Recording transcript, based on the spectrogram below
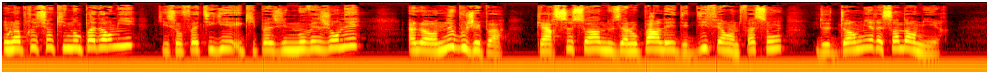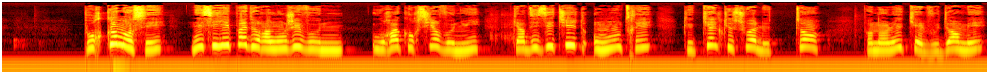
ont l'impression qu'ils n'ont pas dormi, qui sont fatigués et qui passent une mauvaise journée Alors ne bougez pas, car ce soir nous allons parler des différentes façons de dormir et s'endormir. Pour commencer, n'essayez pas de rallonger vos ou raccourcir vos nuits, car des études ont montré que quel que soit le temps pendant lequel vous dormez,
